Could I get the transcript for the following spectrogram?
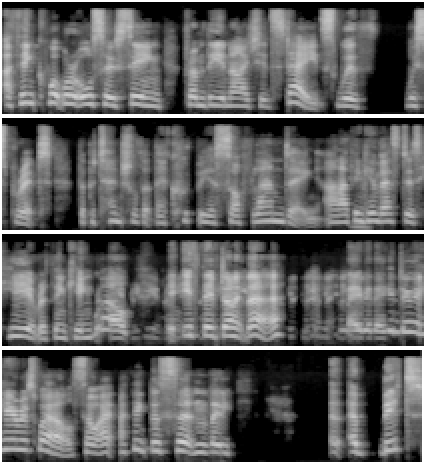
I think what we're also seeing from the United States with whisper it the potential that there could be a soft landing. And i think investors here are thinking well if they've done it there maybe they can do it here as well. So i, I think there's certainly a, a bit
